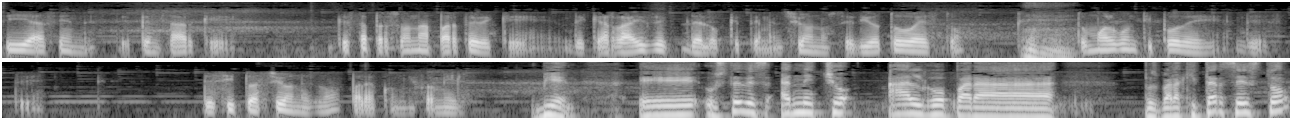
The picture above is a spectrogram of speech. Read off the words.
sí hacen este, pensar que, que esta persona, aparte de que, de que a raíz de, lo que te menciono se dio todo esto, tomó algún tipo de, de, de situaciones, ¿no? Para con mi familia. Bien, eh, ustedes han hecho algo para, pues para quitarse esto,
